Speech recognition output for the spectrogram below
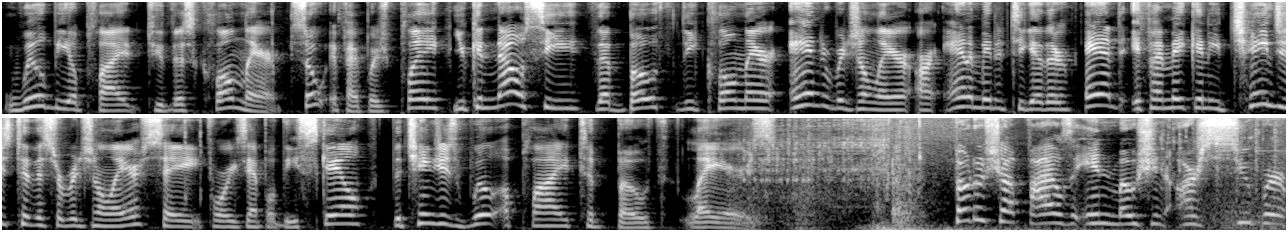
will be applied to this clone layer. So if I push play, you can now see that both the clone layer and original layer are animated together. And if I make any changes to this original layer, say for example the scale, the changes will apply to both layers. Photoshop files in Motion are super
